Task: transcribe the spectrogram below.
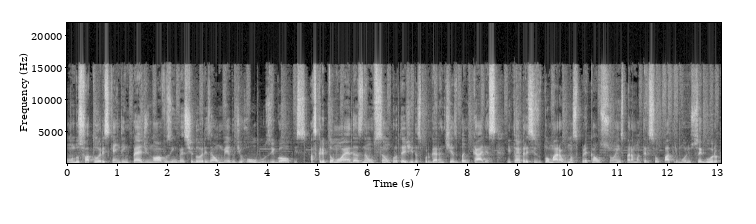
um dos fatores que ainda impede novos investidores é o medo de roubos e golpes. As criptomoedas não são protegidas por garantias bancárias, então é preciso tomar algumas precauções para manter seu patrimônio seguro,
